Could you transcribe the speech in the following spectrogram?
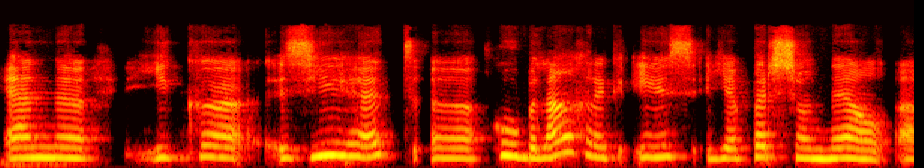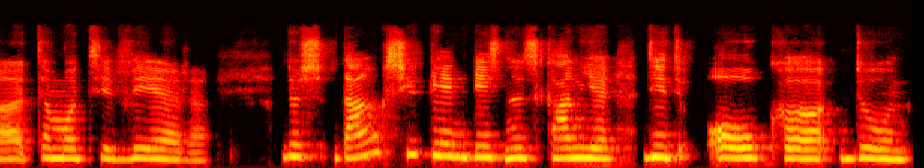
en ik zie het hoe belangrijk is je personeel te motiveren. Dus dankzij Game Business kan je dit ook uh, doen.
